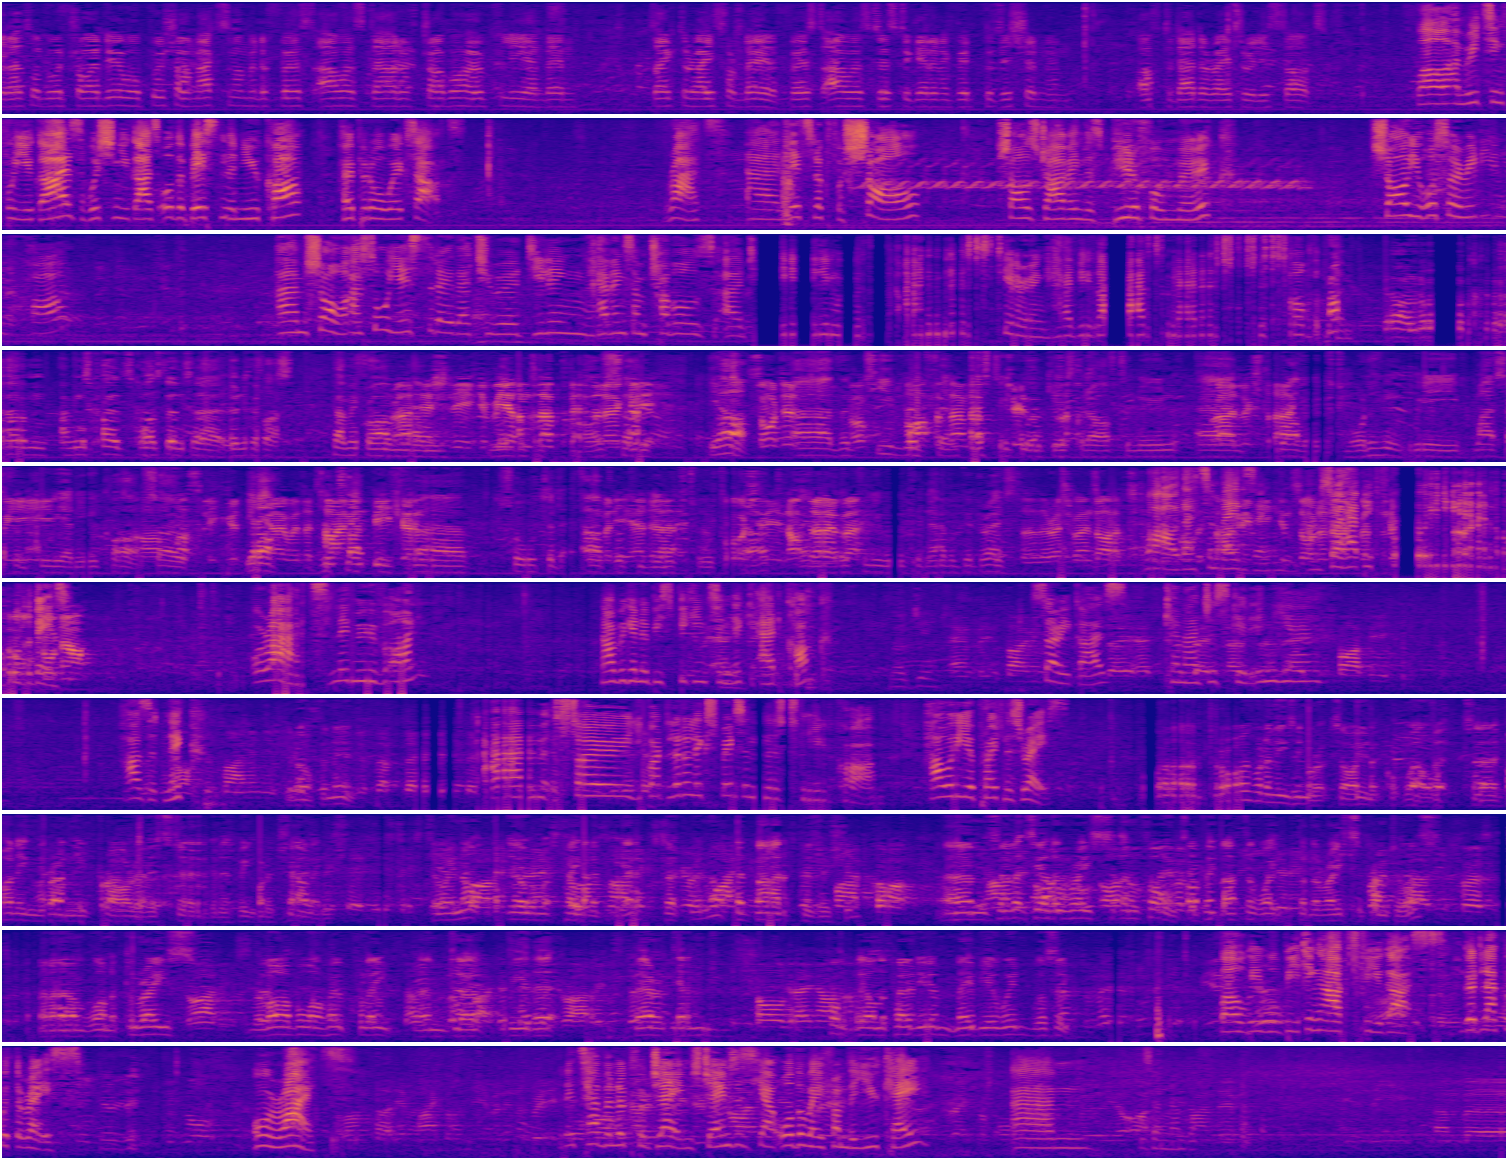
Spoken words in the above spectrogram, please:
So that's what we'll try to do. We'll push our maximum in the first hour, stay out of trouble hopefully, and then take the race from there. The first hour is just to get in a good position, and after that the race really starts. Well, I'm rooting for you guys. Wishing you guys all the best in the new car. Hope it all works out. Right, uh, let's look for Charles. Charles driving this beautiful Merc. Charles, you also already in your car? Um, Charles, I saw yesterday that you were dealing, having some troubles uh, dealing with understeering. Have you guys managed to solve the problem? Yeah, look, um, I'm it's quite constant uh, learning for us coming from. Right, um, Ashley, give me a thumbs up. Is it so, okay? Yeah, Sorted? uh, the Oh, team did half a thumb up, fantastic two. work yesterday afternoon, and Right, looks like well, this morning we myself and we we had a new car. are So possibly good to yeah, go with the looks timing like we've uh, sorted out what we had, need uh, to sort out, knocked and over. hopefully we can have a good race. So the rest won't. Wow, that's amazing. I'm so happy for you and all the best. All right, let's move on. Now we're going to be speaking to Nick Adcock. Sorry, guys. Can I just get in here? How's it, Nick? Good afternoon. Um, so you've got little experience in this new car. How are you approaching this race? Well, I drive one of these in Europe, so I know it quite well, but uh, finding a brand new in this circuit has been quite a challenge. So we're not the ultimate it yet, but we're not in a bad position. Um, so let's see how the race unfolds. I think we'll have to wait for the race to come to us. Um, want a race, reliable, hopefully, and uh, be there, there at the end, probably on the podium, maybe a win, we'll see. Well, we will be looking out for you guys. Good luck with the race. All right. Let's have a look for James. James is here all the way from the UK. Um, he's on number.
